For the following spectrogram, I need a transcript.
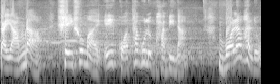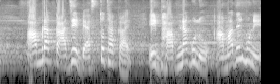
তাই আমরা সেই সময় এই কথাগুলো ভাবি না। বলা ভালো, আমরা কাজে ব্যস্ত থাকায় এই ভাবনাগুলো আমাদের মনে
